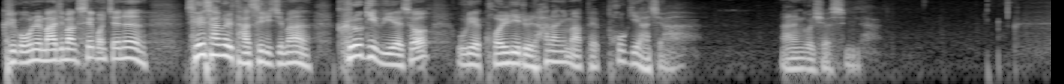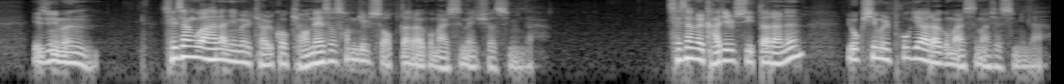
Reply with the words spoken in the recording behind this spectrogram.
그리고 오늘 마지막 세 번째는 세상을 다스리지만 그러기 위해서 우리의 권리를 하나님 앞에 포기하자. 라는 것이었습니다. 예수님은 세상과 하나님을 결코 겸해서 섬길 수 없다라고 말씀해 주셨습니다. 세상을 가질 수 있다라는 욕심을 포기하라고 말씀하셨습니다.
